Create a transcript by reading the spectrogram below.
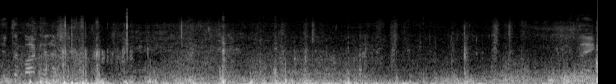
Get the bucket up here. What do you think?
